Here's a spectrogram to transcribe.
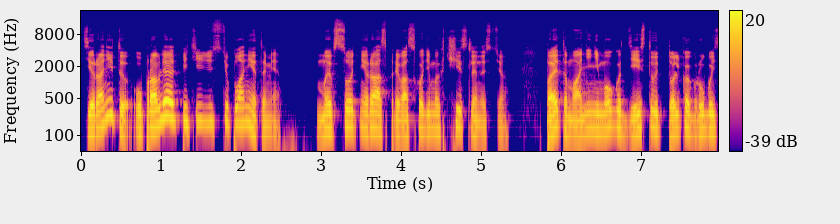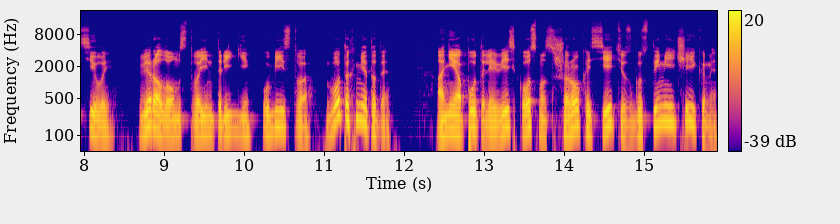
Тираниты управляют 50 планетами. Мы в сотни раз превосходим их численностью, поэтому они не могут действовать только грубой силой. Вероломство, интриги, убийства – вот их методы. Они опутали весь космос широкой сетью с густыми ячейками.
